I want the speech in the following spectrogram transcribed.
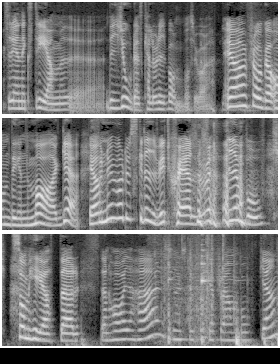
så det är en extrem, eh, det är jordens kaloribomb måste det vara. Jag har en fråga om din mage. Ja. För nu har du skrivit själv i en bok som heter, den har jag här, så nu ska vi plocka fram boken.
